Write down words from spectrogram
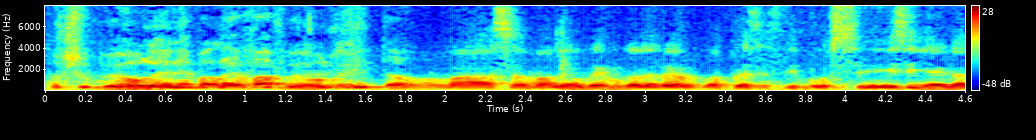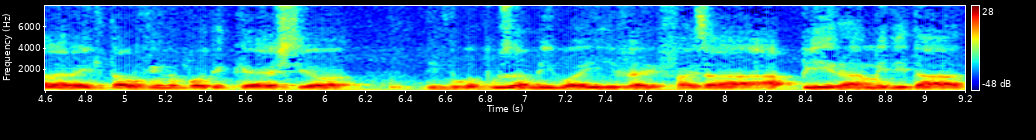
puxar pro rolê, né? Pra levar pro rolê e tal. Massa, valeu mesmo, galera, a presença de vocês. E a galera aí que tá ouvindo o podcast, ó, divulga pros amigos aí, velho. Faz a, a pirâmide da.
